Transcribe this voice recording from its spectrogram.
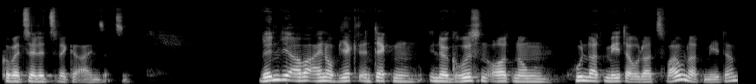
kommerzielle Zwecke einsetzen. Wenn wir aber ein Objekt entdecken in der Größenordnung 100 Meter oder 200 Meter,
